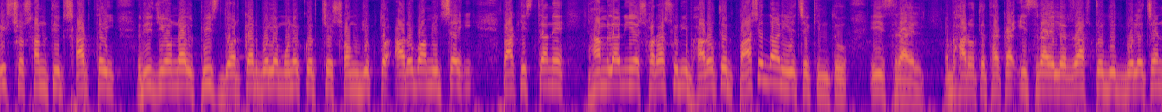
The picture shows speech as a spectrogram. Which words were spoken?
বিশ্ব শান্তির স্বার্থেই রিজিওনাল পিস দরকার বলে মনে করছে সংযুক্ত আরব আমির শাহী। পাকিস্তানে হামলা নিয়ে সরাসরি ভারতের পাশে দাঁড়িয়েছে কিন্তু ইসরায়েল। ভারতে থাকা ইসরায়েলের রাষ্ট্রদূত বলেছেন,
